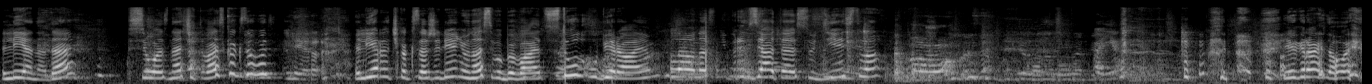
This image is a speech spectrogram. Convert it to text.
Лена, да? Все, значит, вас как зовут? Лера. Лерочка, к сожалению, у нас выбывает. Стул убираем. Было у нас непредвзятое судейство. Играй давай.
